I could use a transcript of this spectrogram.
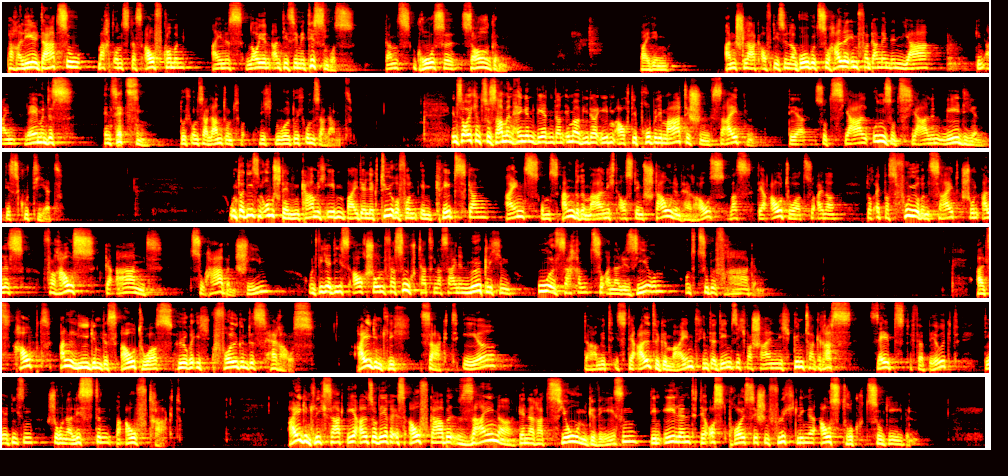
Parallel dazu macht uns das Aufkommen eines neuen Antisemitismus ganz große Sorgen. Bei dem Anschlag auf die Synagoge zu Halle im vergangenen Jahr ging ein lähmendes Entsetzen durch unser Land und nicht nur durch unser Land. In solchen Zusammenhängen werden dann immer wieder eben auch die problematischen Seiten der sozial-unsozialen Medien diskutiert. Unter diesen Umständen kam ich eben bei der Lektüre von Im Krebsgang eins ums andere Mal nicht aus dem Staunen heraus, was der Autor zu einer doch etwas früheren Zeit schon alles vorausgeahnt zu haben schien und wie er dies auch schon versucht hat, nach seinen möglichen Ursachen zu analysieren und zu befragen. Als Hauptanliegen des Autors höre ich Folgendes heraus. Eigentlich sagt er, damit ist der Alte gemeint, hinter dem sich wahrscheinlich Günter Grass selbst verbirgt, der diesen Journalisten beauftragt. Eigentlich, sagt er also, wäre es Aufgabe seiner Generation gewesen, dem Elend der ostpreußischen Flüchtlinge Ausdruck zu geben.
